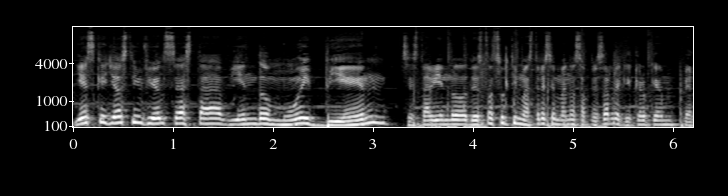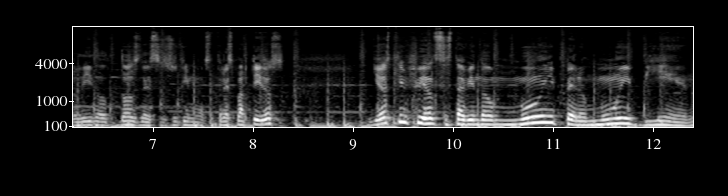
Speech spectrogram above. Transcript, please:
Y es que Justin Fields se está viendo muy bien. Se está viendo de estas últimas tres semanas, a pesar de que creo que han perdido dos de sus últimos tres partidos. Justin Fields está viendo muy pero muy bien.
